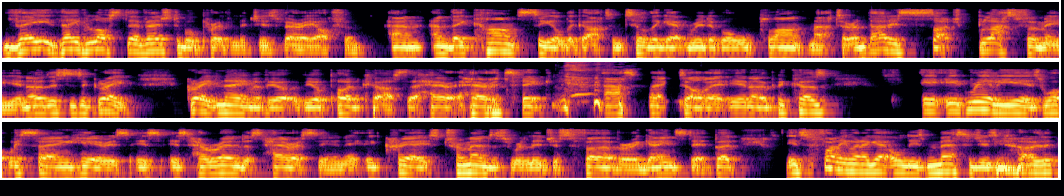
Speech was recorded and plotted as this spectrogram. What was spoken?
they they've lost their vegetable privileges very often and and they can't seal the gut until they get rid of all plant matter and that is such blasphemy you know? This is a great great name of your of your podcast the her- heretic aspect of it you know? Because it, it really is what we're saying here is is, is horrendous heresy and it, it creates tremendous religious fervor against it. But it's funny when i get all these messages you know?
